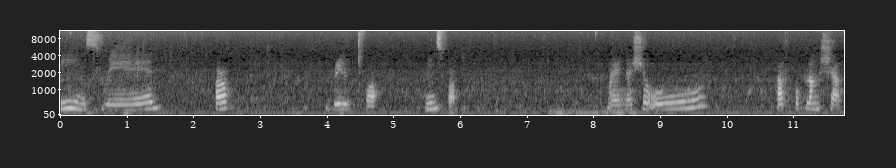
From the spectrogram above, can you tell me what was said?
Beans with pork, grilled pork, minced pork. Ngayon na siya, oh. Half cook lang siya.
